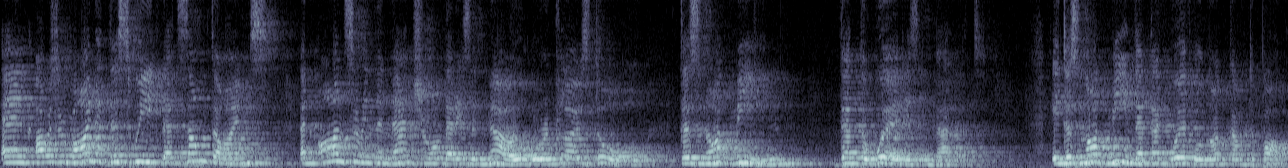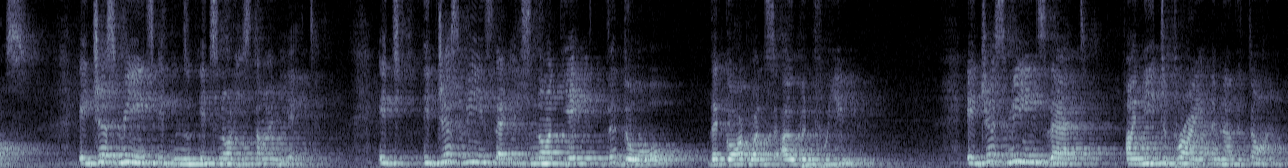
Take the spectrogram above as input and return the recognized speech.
And I was reminded this week that sometimes an answer in the natural that is a no or a closed door does not mean that the word is invalid. It does not mean that that word will not come to pass. It just means it, it's not his time yet. It, it just means that it's not yet the door that God wants to open for you. It just means that I need to pray another time.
